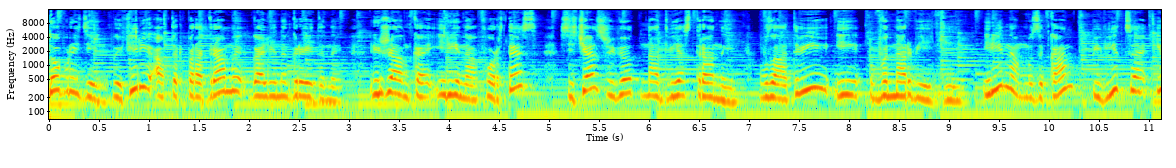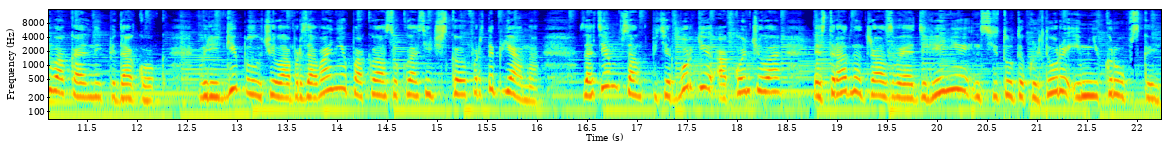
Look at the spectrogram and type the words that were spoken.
Добрый день! В эфире автор программы Галина Грейдены. Рижанка Ирина Фортес сейчас живет на две страны – в Латвии и в Норвегии. Ирина – музыкант, певица и вокальный педагог. В Риге получила образование по классу классического фортепиано. Затем в Санкт-Петербурге окончила эстрадно-джазовое отделение Института культуры имени Крупской.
